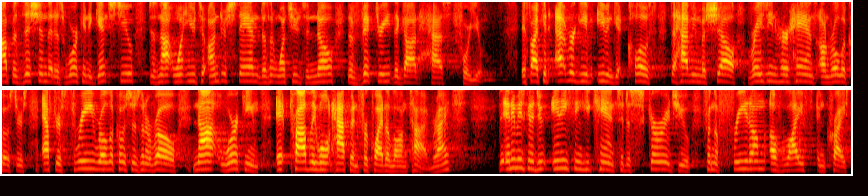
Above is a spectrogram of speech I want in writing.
opposition that is working against you, does not want you to understand, doesn't want you to know the victory that God has for you if I could ever give, even get close to having Michelle raising her hands on roller coasters after three roller coasters in a row not working, it probably won't happen for quite a long time, right? The enemy is going to do anything he can to discourage you from the freedom of life in Christ.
